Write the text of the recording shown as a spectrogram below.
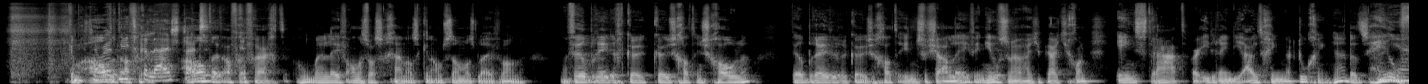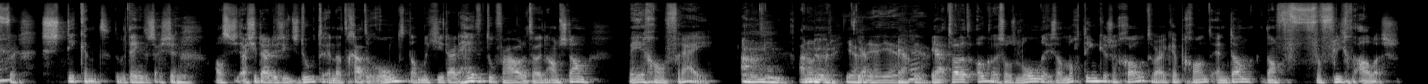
Ik heb me werd altijd, niet afge- geluisterd. altijd afgevraagd hoe mijn leven anders was gegaan als ik in Amsterdam was blijven wonen. Een veel bredere keu- keuzegat in scholen. Veel bredere keuzegat in sociaal leven. In Hilversum had je, had je gewoon één straat waar iedereen die uitging naartoe ging. Hè? Dat is heel Ja. verstikkend. Dat betekent dus als je, als, als je daar dus iets doet en dat gaat rond, dan moet je je daar de hele tijd toe verhouden. Terwijl in Amsterdam ben je gewoon vrij. Anoniem. Anoniem. Neur. Ja, ja, ja. ja, Ja. Ja, terwijl het ook, zoals Londen is dan nog tien keer zo groot, waar ik heb gewoond. En dan, dan vervliegt alles.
